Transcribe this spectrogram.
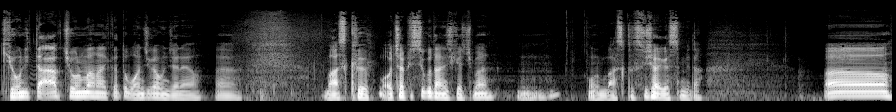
기온이 딱 좋을 만 하니까 또 먼지가 문제네요. 네. 마스크 어차피 쓰고 다니시겠지만 음, 오늘 마스크 쓰셔야겠습니다. 어,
